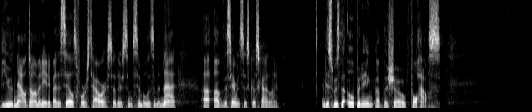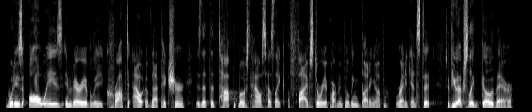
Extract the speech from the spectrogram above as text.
view now dominated by the Salesforce Tower. So there's some symbolism in that uh, of the San Francisco skyline. This was the opening of the show Full House. What is always invariably cropped out of that picture is that the topmost house has like a five story apartment building butting up right against it. So if you actually go there,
